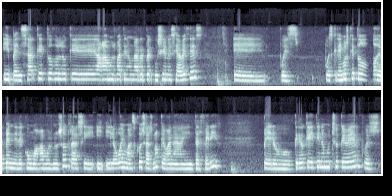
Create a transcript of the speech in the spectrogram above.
y pensar que todo lo que hagamos va a tener unas repercusiones y a veces eh, pues, pues creemos que todo depende de cómo hagamos nosotras y, luego hay más cosas ¿no? que van a interferir. Pero creo que ahí tiene mucho que ver pues,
